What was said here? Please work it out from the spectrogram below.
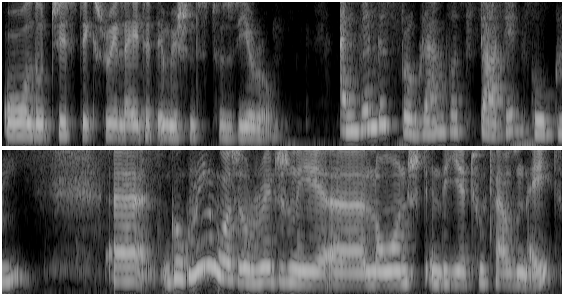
all logistics related emissions to zero. And when this program was started, Go Green? Uh, Go Green was originally uh, launched in the year 2008.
